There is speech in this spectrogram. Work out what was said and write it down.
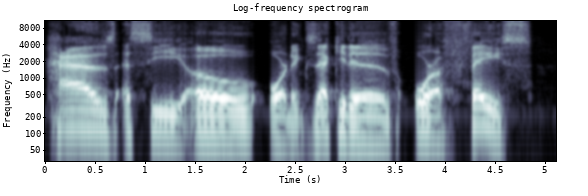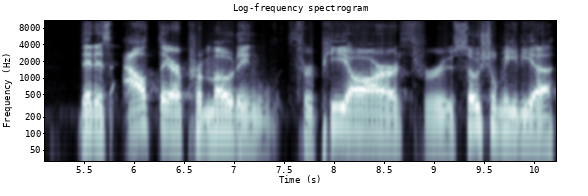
has a CEO or an executive or a face that is out there promoting through PR, through social media,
